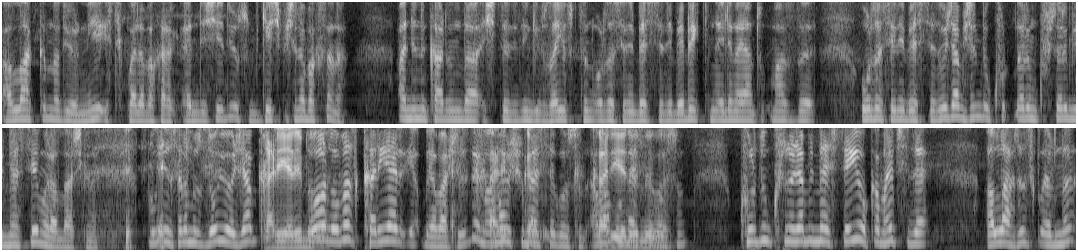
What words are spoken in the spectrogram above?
Allah hakkında diyor niye istikbale bakarak endişe ediyorsun? Geçmişine baksana. Annenin karnında işte dediğin gibi zayıftın orada seni besledi. Bebektin elin ayağın tutmazdı. Orada seni besledi. Hocam şimdi kurtların kuşların bir mesleği var Allah aşkına. Bugün insanımız doyuyor hocam. Kariyeri mi Doğar doğmaz kariyer yapmaya başlıyoruz değil mi? Kari, ama şu meslek olsun. Ama bu meslek olsun. Kurdun kuşun hocam bir mesleği yok ama hepsi de Allah rızıklarını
